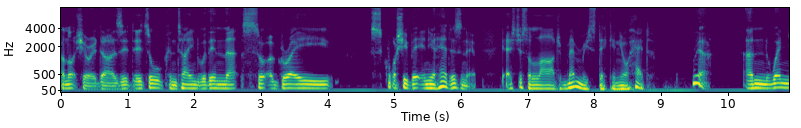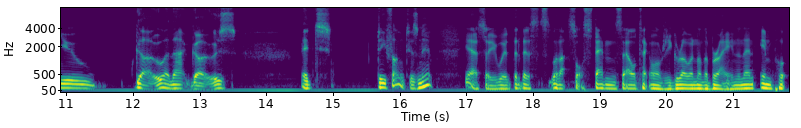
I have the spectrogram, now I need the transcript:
I'm not sure it does. It, it's all contained within that sort of grey, squashy bit in your head, isn't it? Yeah, it's just a large memory stick in your head. Yeah. And when you go and that goes, it's defunct, isn't it? Yeah, so you would a bit of well, that sort of stem cell technology grow another brain and then input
